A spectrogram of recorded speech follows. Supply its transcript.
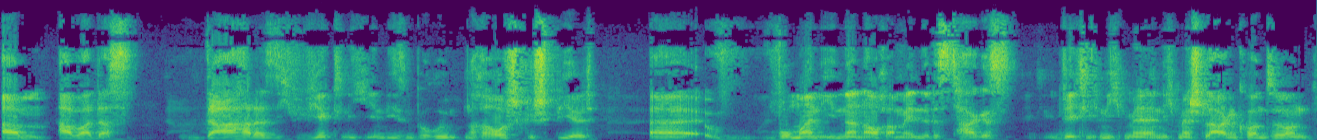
Ähm, aber das, da hat er sich wirklich in diesen berühmten Rausch gespielt, äh, wo man ihn dann auch am Ende des Tages wirklich nicht mehr nicht mehr schlagen konnte und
